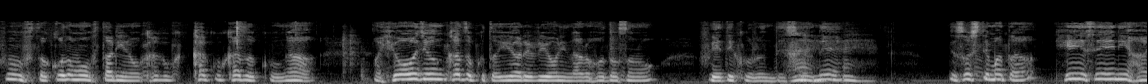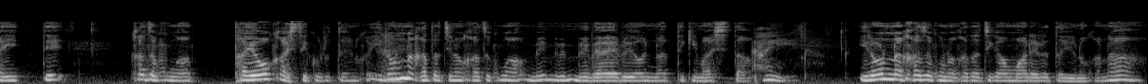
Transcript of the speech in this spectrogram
夫婦と子供二人の各各家族が、まあ、標準家族と言われるようになるほど、その、増えてくるんですよね。はいでそしてまた、平成に入って、家族が多様化してくるというのか、いろんな形の家族が芽芽生えるようになってきました。はい。いろんな家族の形が生まれるというのかな。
